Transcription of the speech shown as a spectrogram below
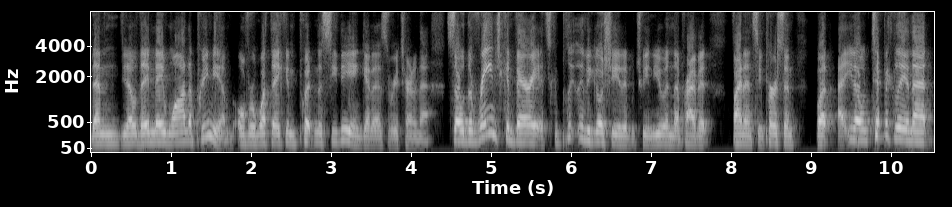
then, you know, they may want a premium over what they can put in the CD and get as a return on that. So the range can vary. It's completely negotiated between you and the private financing person. But, uh, you know, typically in that,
